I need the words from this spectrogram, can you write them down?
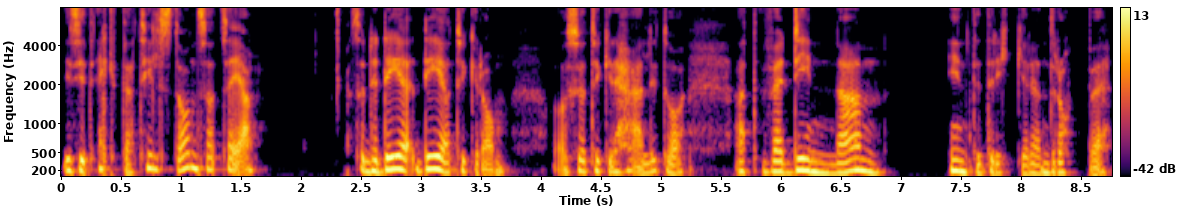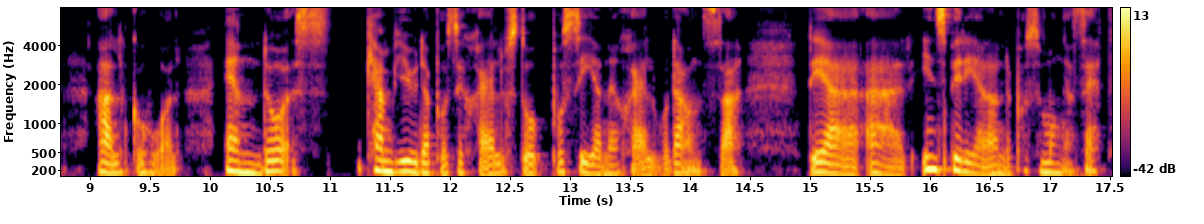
i sitt äkta tillstånd så att säga. Så det är det, det jag tycker om. Och så jag tycker det är härligt då att värdinnan inte dricker en droppe alkohol ändå kan bjuda på sig själv, stå på scenen själv och dansa. Det är inspirerande på så många sätt.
